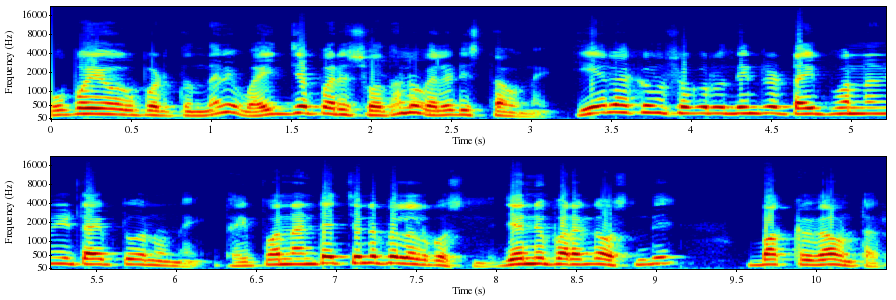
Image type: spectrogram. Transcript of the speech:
ఉపయోగపడుతుందని వైద్య పరిశోధనలు వెల్లడిస్తూ ఉన్నాయి. ఏ రకం షుగర్? దీంట్లో టైప్ వన్ అని టైప్ టూ అని ఉన్నాయి. టైప్ వన్ అంటే చిన్నపిల్లలకు వస్తుంది. జన్యుపరంగా వస్తుంది. బక్కగా ఉంటారు.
